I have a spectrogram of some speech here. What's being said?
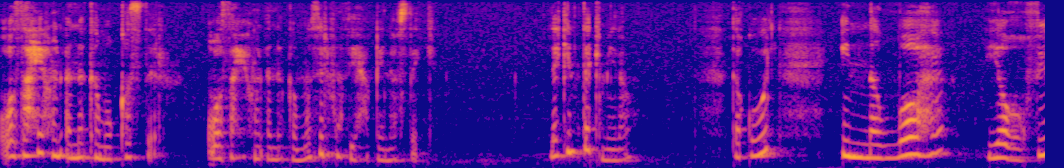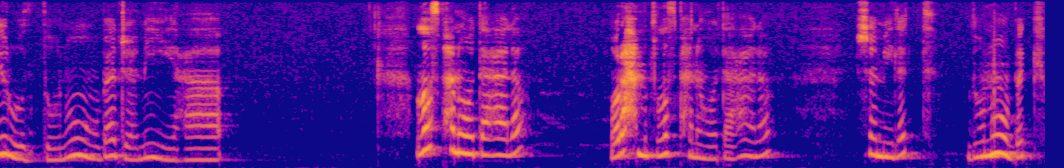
وصحيح أنك مقصر وصحيح أنك مسرف في حق نفسك. لكن تكملة تقول إن الله يغفر الذنوب جميعا. الله سبحانه وتعالى ورحمة الله سبحانه وتعالى شملت ذنوبك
